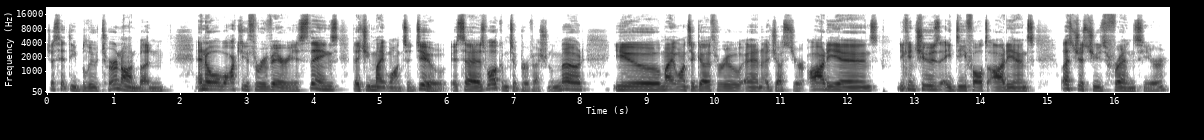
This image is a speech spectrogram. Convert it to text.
Just hit the blue turn on button and it will walk you through various things that you might want to do. It says welcome to professional mode. You might want to go through and adjust your audience. You can choose a default audience. Let's just choose friends here.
